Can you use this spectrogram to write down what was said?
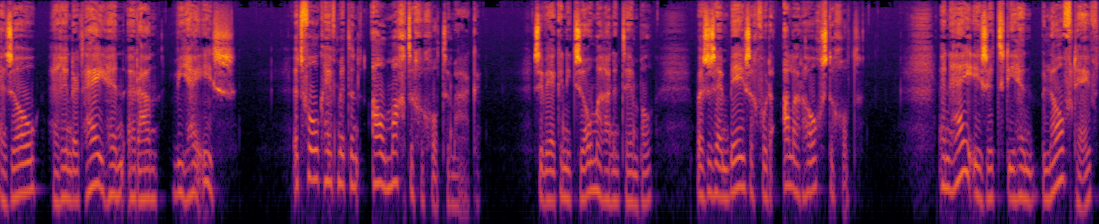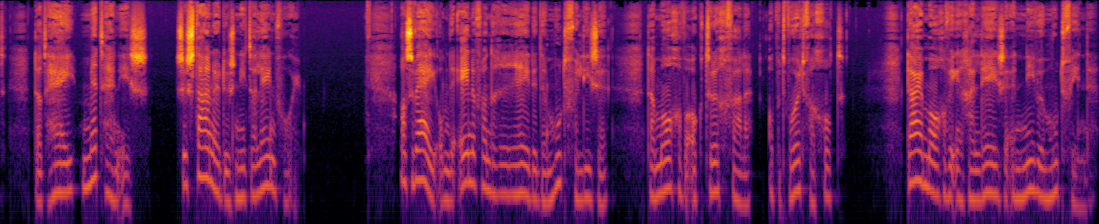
En zo herinnert hij hen eraan wie hij is. Het volk heeft met een almachtige God te maken. Ze werken niet zomaar aan een tempel, maar ze zijn bezig voor de Allerhoogste God. En hij is het die hen beloofd heeft dat hij met hen is. Ze staan er dus niet alleen voor. Als wij om de een of andere reden de moed verliezen, dan mogen we ook terugvallen op het woord van God. Daar mogen we in gaan lezen en nieuwe moed vinden.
